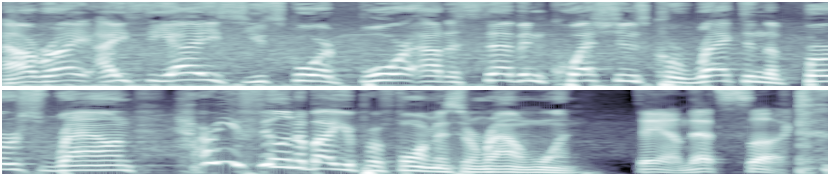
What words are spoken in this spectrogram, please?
All right, Icey Ice, you scored four out of seven questions correct in the first round. How are you feeling about your performance in round one? Damn, that sucked.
